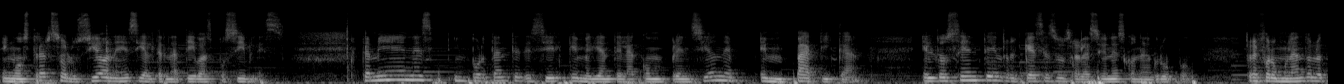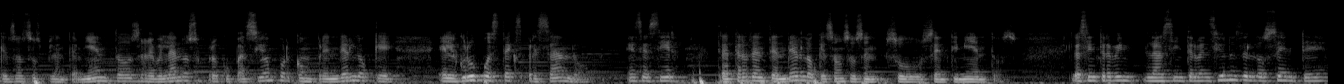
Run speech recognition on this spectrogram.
en mostrar soluciones y alternativas posibles. También es importante decir que mediante la comprensión em-, empática, el docente enriquece sus relaciones con el grupo, reformulando lo que son sus planteamientos, revelando su preocupación por comprender lo que el grupo está expresando, es decir, tratar de entender lo que son sus, sentimientos. Las, intervenciones del docente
